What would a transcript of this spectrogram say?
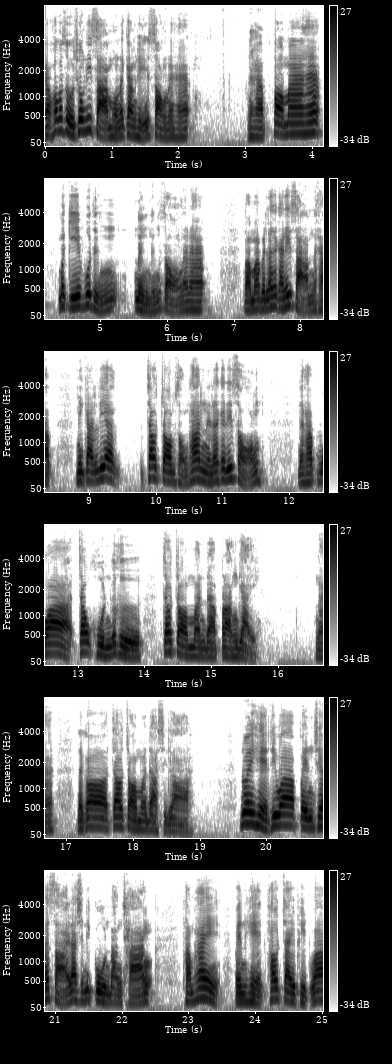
กลับเข้ามาสู่ช่วงที่ 3 ของรายการเทที่ซองนะฮะนะครับ ต่อมาฮะเมื่อกี้พูดถึง1ถึง2แล้วนะฮะต่อมาเป็นรัชกาลที่3นะครับมีการเรียกเจ้าจอมสองท่านในรัชกาลที่2นะครับว่าเจ้าคุณก็คือเจ้าจอมมันดาปรางใหญ่นะแล้วก็เจ้าจอมมันดาศิลา ด้วยเหตุที่ว่าเป็นเชื้อสายราชนิกูลบางช้างทำให้เป็นเหตุเข้าใจผิดว่า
